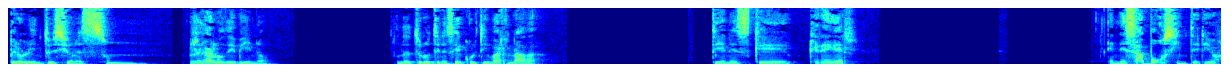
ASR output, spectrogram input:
Pero la intuición es un regalo divino donde tú no tienes que cultivar nada. Tienes que creer en esa voz interior.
